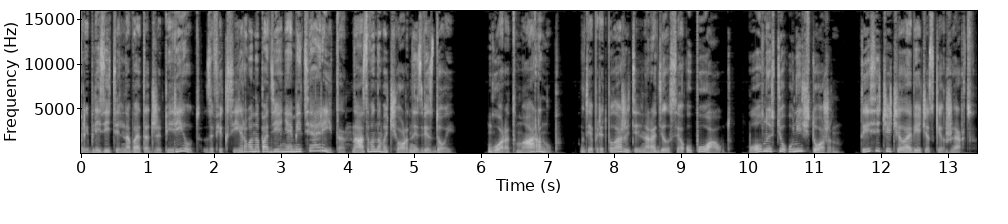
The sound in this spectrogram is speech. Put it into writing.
Приблизительно в этот же период зафиксировано падение метеорита, названного черной звездой. Город Марнуб, где предположительно родился Упуаут, полностью уничтожен. Тысячи человеческих жертв,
